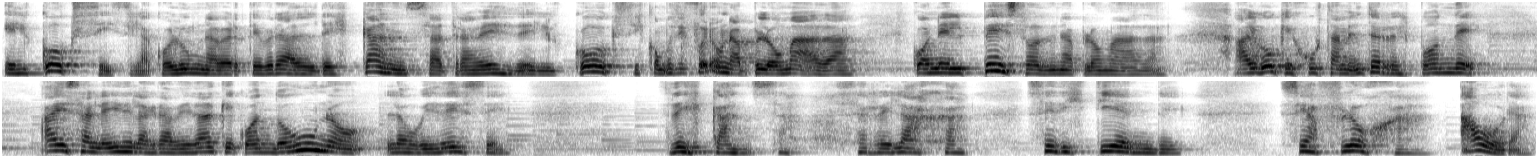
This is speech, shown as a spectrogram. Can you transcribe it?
El coxis, la columna vertebral, descansa a través del coxis como si fuera una plomada, con el peso de una plomada. Algo que justamente responde a esa ley de la gravedad que cuando uno la obedece, descansa, se relaja, se distiende, se afloja. Ahora,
